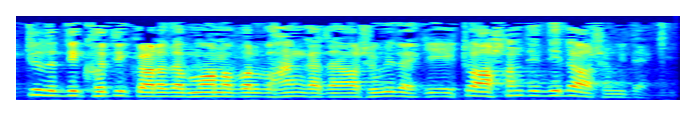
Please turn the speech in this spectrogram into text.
একটু যদি ক্ষতি করা যায়, মনোবল ভাঙ্গা যায়, অসুবিধা কি? একটু অশান্তি দিলে অসুবিধা কি?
